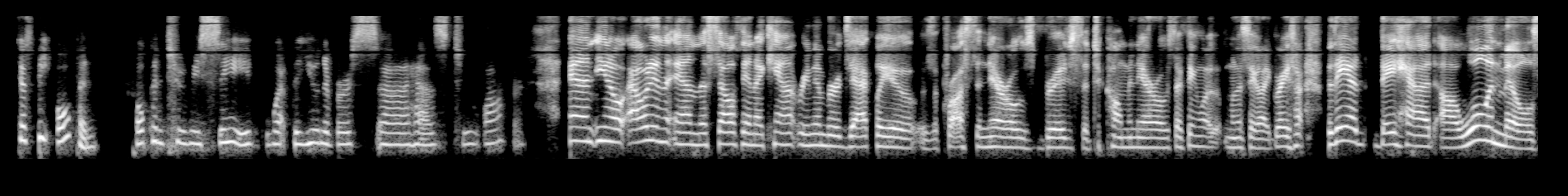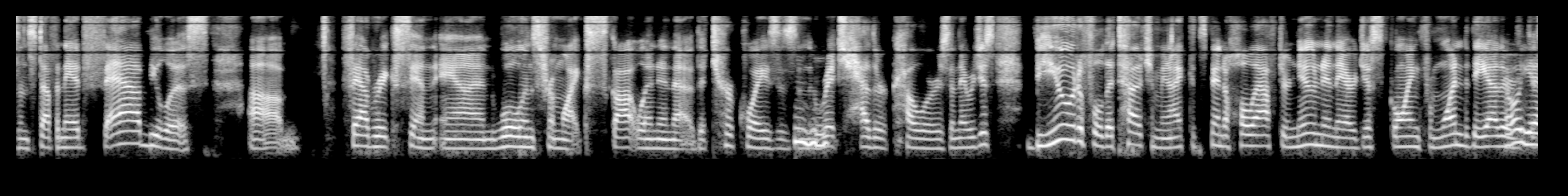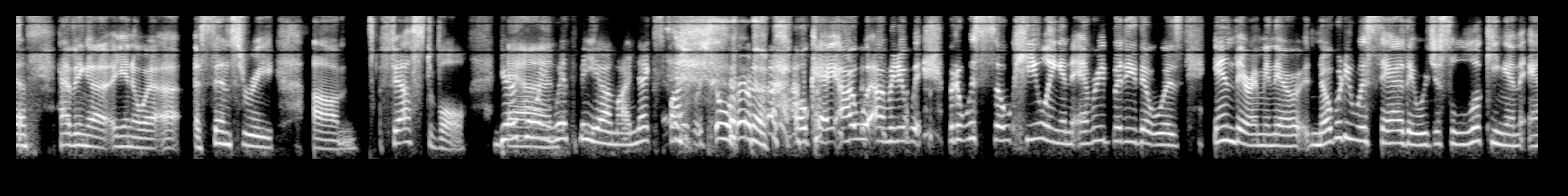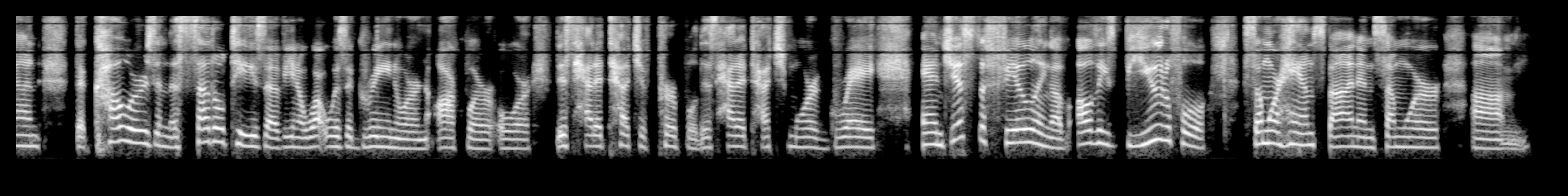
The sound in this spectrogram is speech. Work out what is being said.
just be open open to receive what the universe uh, has to offer. And you know, out in the, in the south end, I can't remember exactly. It was across the Narrows Bridge, the Tacoma Narrows. I think I want to say like Grace, but they had they had uh, woolen mills and stuff, and they had fabulous. Um, fabrics and and woolens from like Scotland and the, the turquoises and mm-hmm. the rich heather colors and they were just beautiful to touch. I mean, I could spend a whole afternoon in there just going from one to the other. Oh yes, having a you know a, a sensory um, festival. You're and, going with me on my next fiber tour. okay, I, w- I mean, it, but it was so healing, and everybody that was in there. I mean, there nobody was sad. They were just looking, and and the colors and the subtleties of you know what was a green or an aqua, or this had a touch of purple. This had a touch more gray, and just the feeling of all these beautiful. Some were hand spun, and some were. Um,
